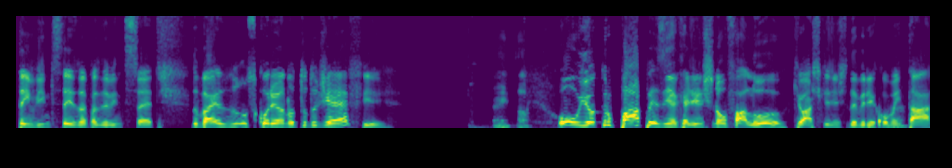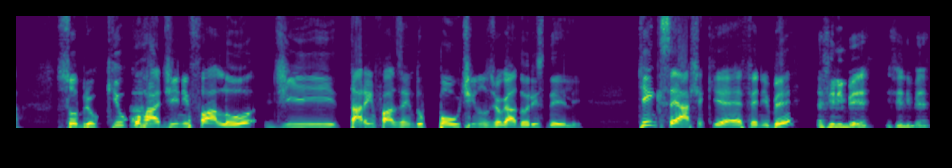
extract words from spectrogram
tem 26, vai fazer 27. Vai os coreanos tudo de F. É, então. Ou, e outro papezinho que a gente não falou, que eu acho que a gente deveria comentar, sobre o que o Ah. Corradini falou de estarem fazendo poaching nos jogadores dele. Quem que você acha que é? FNB? FNB, FNB.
